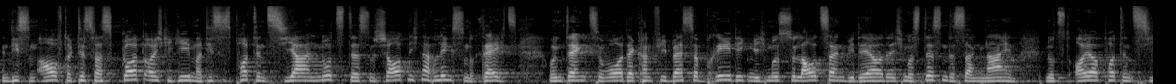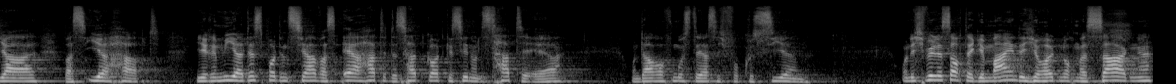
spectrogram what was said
in diesem Auftrag, das, was Gott euch gegeben hat, dieses Potenzial, nutzt es und schaut nicht nach links und rechts und denkt so, wow, der kann viel besser predigen, ich muss so laut sein wie der oder ich muss das und das sagen. Nein, nutzt euer Potenzial, was ihr habt. Jeremia, das Potenzial, was er hatte, das hat Gott gesehen und das hatte er. Und darauf musste er sich fokussieren. Und ich will es auch der Gemeinde hier heute nochmal sagen,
